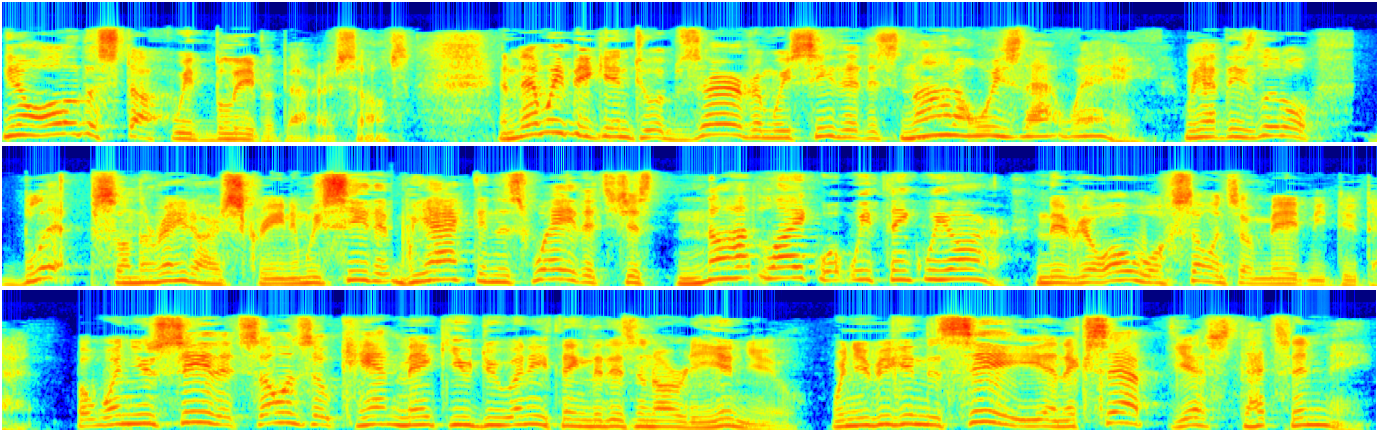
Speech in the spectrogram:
You know, all of the stuff we believe about ourselves. And then we begin to observe and we see that it's not always that way. We have these little blips on the radar screen and we see that we act in this way that's just not like what we think we are. And they go, oh, well, so and so made me do that. But when you see that so and so can't make you do anything that isn't already in you, when you begin to see and accept, yes, that's in me.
